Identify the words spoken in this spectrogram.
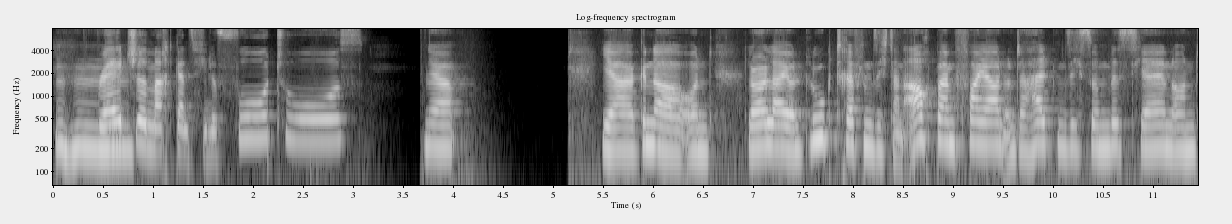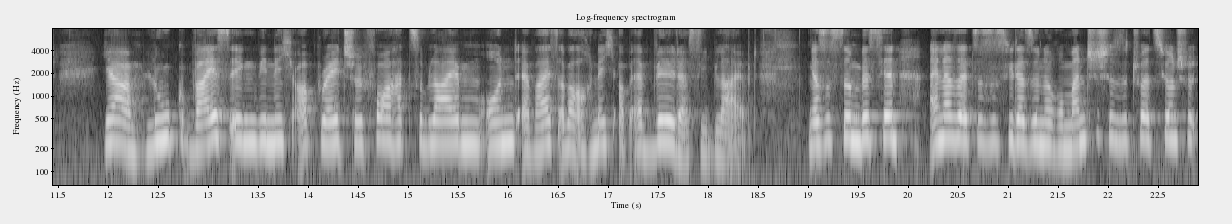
Mhm. Rachel macht ganz viele Fotos. Ja. Ja, genau. Und Lorelei und Luke treffen sich dann auch beim Feuer und unterhalten sich so ein bisschen. Und ja, Luke weiß irgendwie nicht, ob Rachel vorhat zu bleiben und er weiß aber auch nicht, ob er will, dass sie bleibt. Das ist so ein bisschen, einerseits ist es wieder so eine romantische Situation sch-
